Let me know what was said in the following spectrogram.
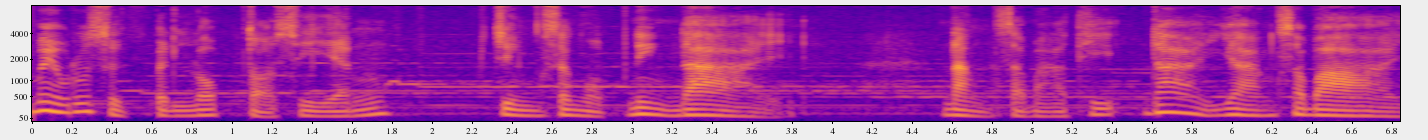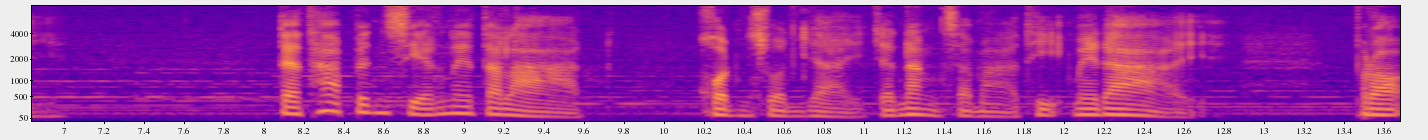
ไม่รู้สึกเป็นลบต่อเสียง จึงสงบนิ่งได้ นั่งสมาธิได้อย่างสบาย แต่ถ้าเป็นเสียงในตลาด คนส่วนใหญ่จะนั่งสมาธิไม่ได้ เพราะ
